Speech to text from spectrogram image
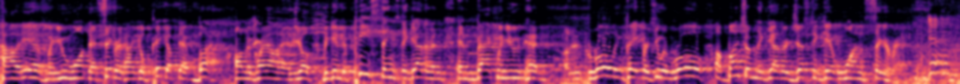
how it is when you want that cigarette, how you'll pick up that butt on the ground and you'll begin to piece things together. And, and back when you had rolling papers, you would roll a bunch of them together just to get one cigarette.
